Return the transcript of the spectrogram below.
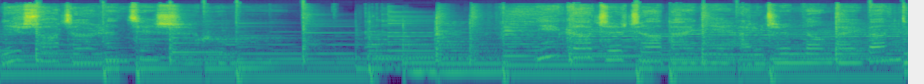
你说这人间是苦，你可知这百年爱人只能陪伴途？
